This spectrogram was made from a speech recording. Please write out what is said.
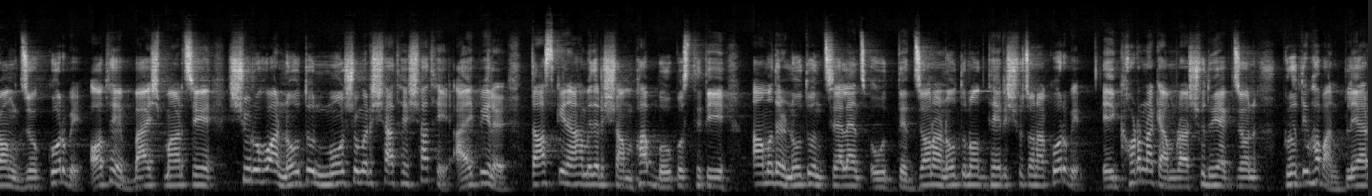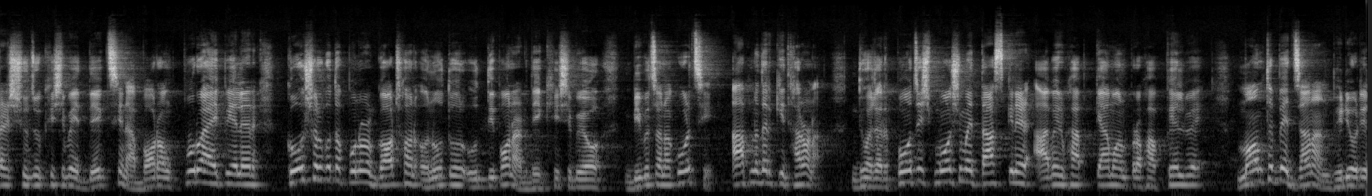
রং যোগ করবে। অতএব বাইশ মার্চে শুরু হওয়া নতুন মৌসুমের সাথে সাথে আইপিএলের তাসকিন আহমেদের সম্ভাব্য উপস্থিতি আমাদের নতুন চ্যালেঞ্জ ও উত্তেজনা নতুন অধ্যায়ের সূচনা করবে। এই ঘটনাকে আমরা শুধু একজন প্রতিভাবান প্লেয়ারের সুযোগ হিসেবে দেখছি না, বরং পুরো আইপিএলের কৌশলগত পুনর্গঠন ও নতুন উদ্দীপনার দিক হিসেবেও বিবেচনা করছি। আপনাদের কি ধারণা? দু হাজার পঁচিশ মৌসুমে তাসকিনের আবির্ভাব কেমন প্রভাব ফেলবে? মন্তব্যে জানান, ভিডিওটি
